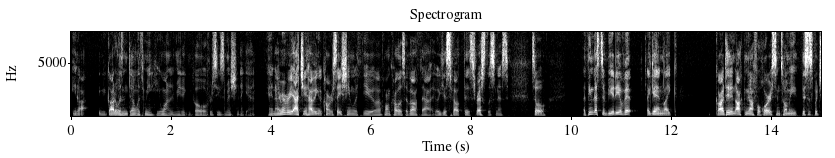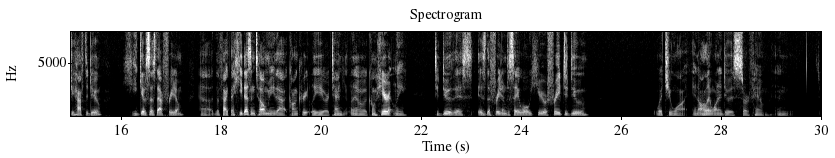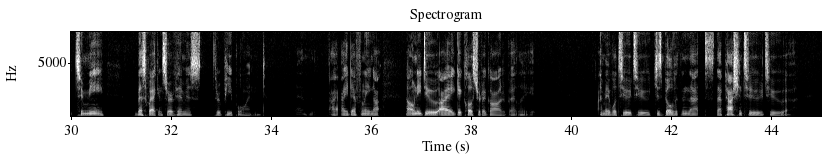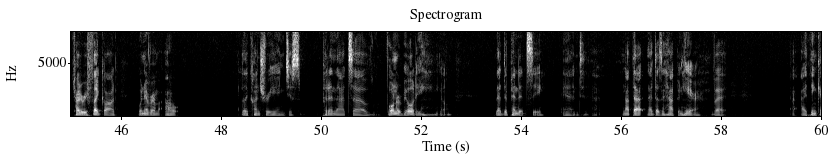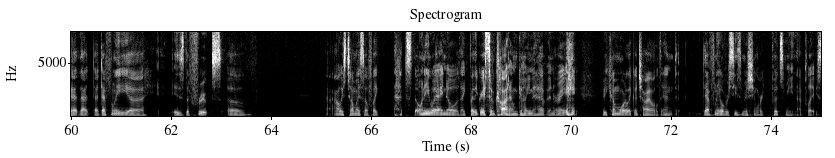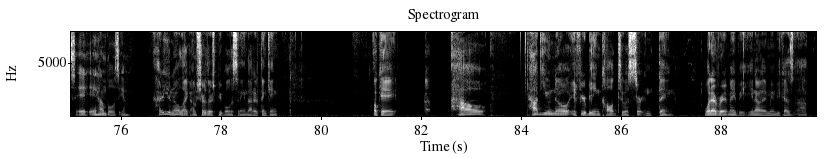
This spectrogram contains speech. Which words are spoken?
you know, God wasn't done with me. He wanted me to go overseas mission again. And I remember actually having a conversation with you, uh, Juan Carlos, about that. We just felt this restlessness. So I think that's the beauty of it. Again, like God didn't knock me off a horse and tell me this is what you have to do. He gives us that freedom. Uh, the fact that He doesn't tell me that concretely or tangent, you know, coherently to do this is the freedom to say, well, you're free to do what you want, and all I want to do is serve Him. And to me, best way I can serve Him is through people, and, and I, I definitely not not only do I get closer to God, but like I'm able to to just build within that that passion to to uh, try to reflect God whenever I'm out of the country and just put in that uh, vulnerability, you know, that dependency, and uh, not that that doesn't happen here, but I think that that definitely uh, is the fruits of. I always tell myself like that's the only way I know. Like by the grace of God, I'm going to heaven, right? Become more like a child, and definitely overseas mission work puts me in that place. It, it humbles you. How do you know? Like, I'm sure there's people listening that are thinking, okay, uh, how how do you know if you're being called to a certain thing? Whatever it may be. You know what I mean? Because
